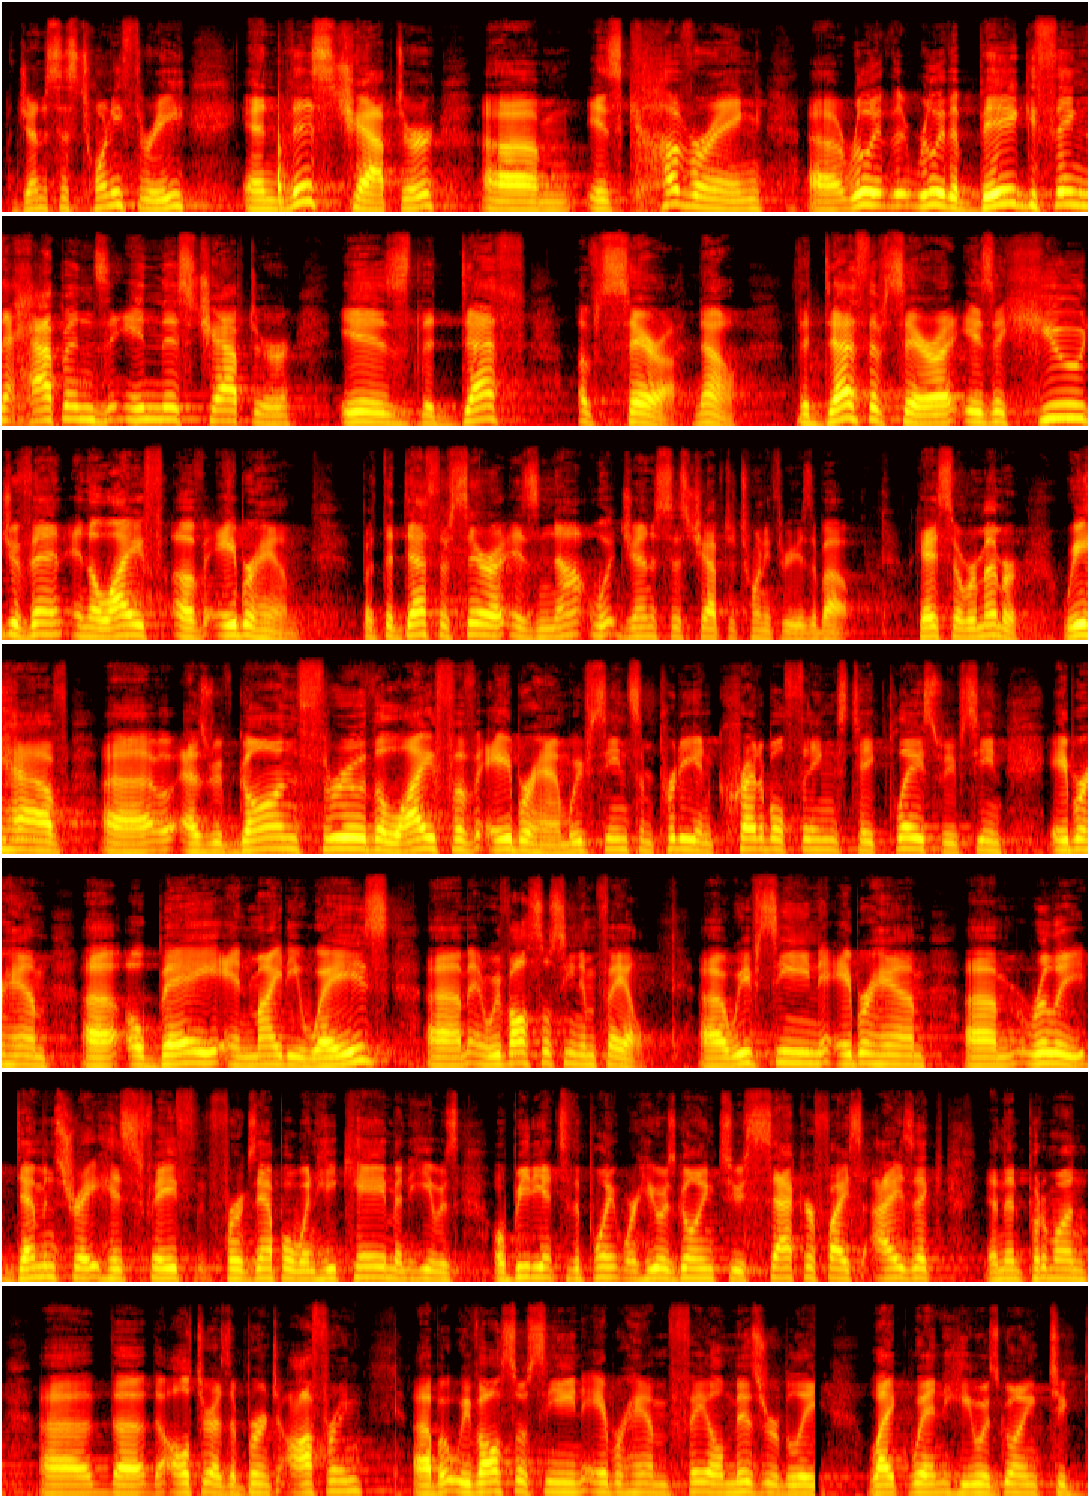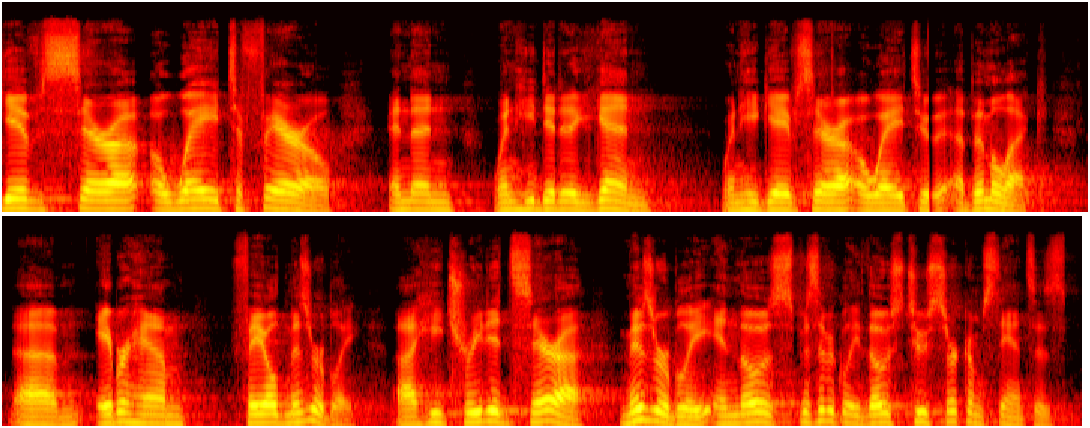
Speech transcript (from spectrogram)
Genesis 23, and this chapter um, is covering uh, really, the, really the big thing that happens in this chapter is the death of Sarah. Now, the death of Sarah is a huge event in the life of Abraham, but the death of Sarah is not what Genesis chapter 23 is about. Okay, so remember, we have, uh, as we've gone through the life of Abraham, we've seen some pretty incredible things take place. We've seen Abraham uh, obey in mighty ways, um, and we've also seen him fail. Uh, we've seen Abraham um, really demonstrate his faith. For example, when he came and he was obedient to the point where he was going to sacrifice Isaac and then put him on uh, the, the altar as a burnt offering. Uh, but we've also seen Abraham fail miserably, like when he was going to give Sarah away to Pharaoh, and then when he did it again, when he gave Sarah away to Abimelech. Um, Abraham failed miserably. Uh, he treated Sarah miserably in those, specifically those two circumstances.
